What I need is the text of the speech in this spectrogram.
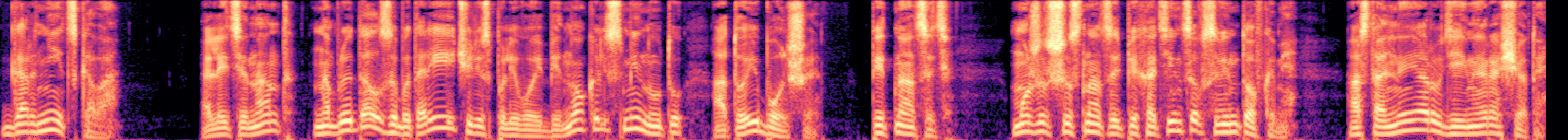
Горницкого. Лейтенант наблюдал за батареей через полевой бинокль с минуту, а то и больше. «Пятнадцать, может, шестнадцать пехотинцев с винтовками. Остальные орудийные расчеты.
